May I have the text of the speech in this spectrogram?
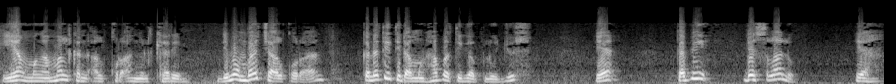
yang mengamalkan Al-Quranul Karim dia membaca Al-Quran karena dia tidak menghafal 30 juz ya. Tapi dia selalu ya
